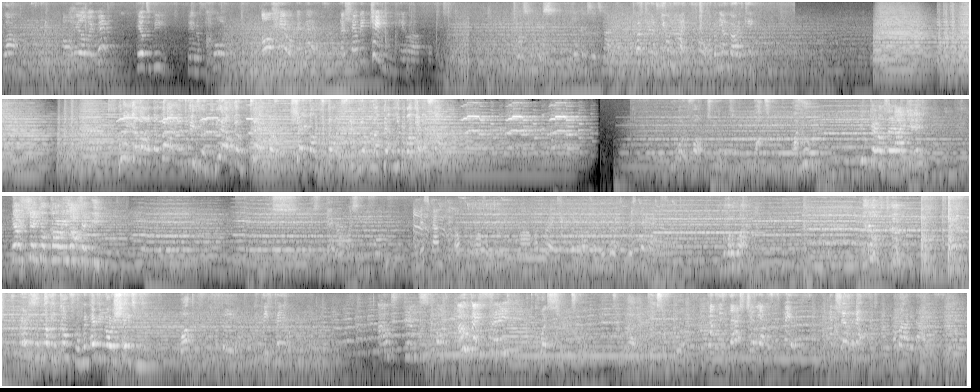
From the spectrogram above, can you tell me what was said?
clowns. All hail Macbeth, hail to thee, Thane of Cawdor. All hail Macbeth, there shall be king hereafter. What's the news? King concedes night. What cannot you and I perform upon the unguarded king? Leave your lord the matter of treason! Malcolm! Take up! Shake up the start to sleep like that to look about that himself! Father's news. What? By whom? You cannot say I did it! Never shake your gory locks at me! This dagger I see before me? In this country, often the ones that do harm are praised, and the ones that do good risk their necks. Well, what? Killed too! Where does that knocking come from when every noise shakes me? What if we fail? We fail. Out, damn spot, out I say! The question is good. So bloody piece of work. Come, sisters, cheer up the spirits and show the best of our delights.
